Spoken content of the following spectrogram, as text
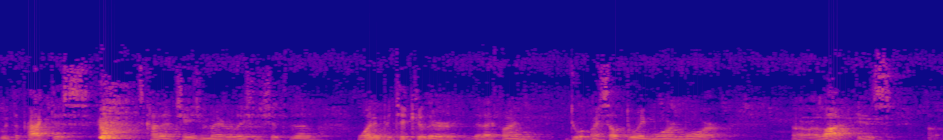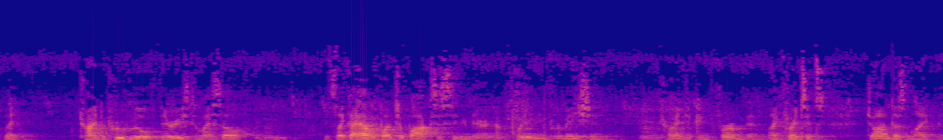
with the practice, it's kind of changing my relationship to them. One in particular that I find do myself doing more and more, uh, a lot, is uh, like trying to prove little theories to myself. It's like I have a bunch of boxes sitting there and I'm putting information, trying to confirm them. Like for instance, John doesn't like me.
